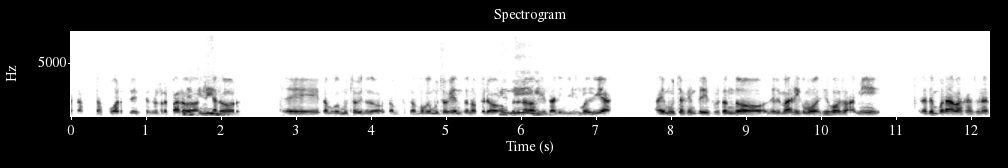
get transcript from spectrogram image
está, fuerte, está el reparo del calor. Eh, tampoco hay mucho viento, tampoco hay mucho viento, ¿no? Pero, pero la verdad que está lindísimo el día. Hay mucha gente disfrutando del mar y como decís vos, a mí la temporada baja es una,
